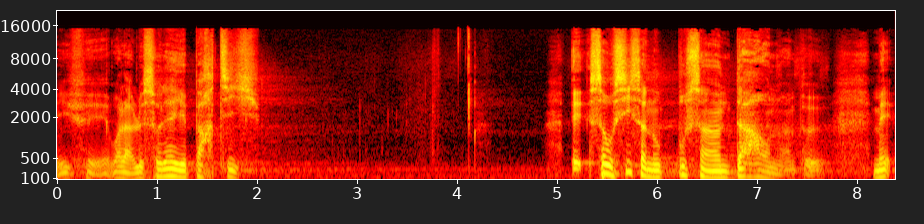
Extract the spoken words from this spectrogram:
Il fait, voilà, le soleil est parti. Et ça aussi, ça nous pousse à un down un peu. Mais,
